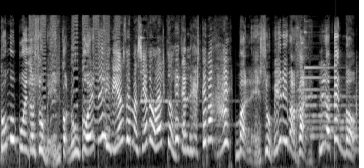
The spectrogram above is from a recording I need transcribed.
¿Cómo puedo subir? Con un cohete irías demasiado alto. Te tendrás que bajar. Vale, subir y bajar. ¡Lo tengo!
